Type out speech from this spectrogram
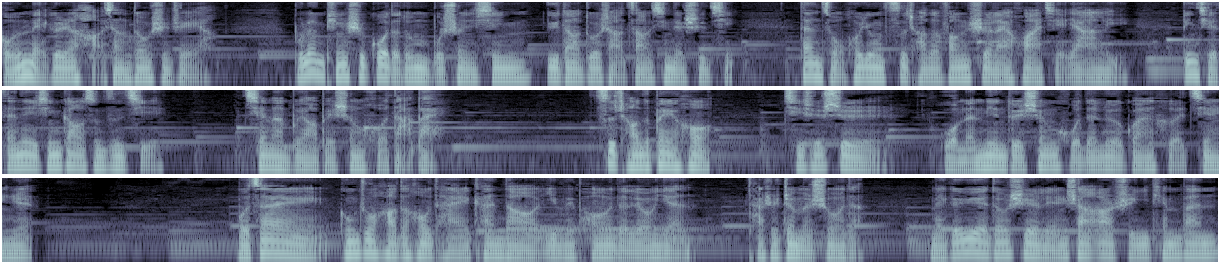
我们每个人好像都是这样，不论平时过得多么不顺心，遇到多少糟心的事情，但总会用自嘲的方式来化解压力，并且在内心告诉自己：千万不要被生活打败。自嘲的背后，其实是我们面对生活的乐观和坚韧。我在公众号的后台看到一位朋友的留言，他是这么说的：每个月都是连上二十一天班，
